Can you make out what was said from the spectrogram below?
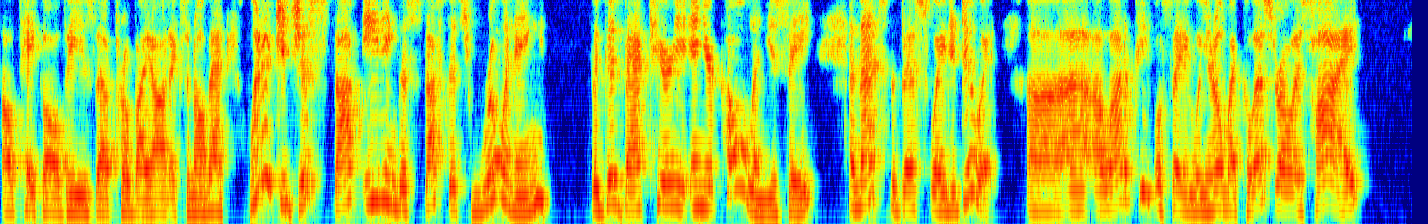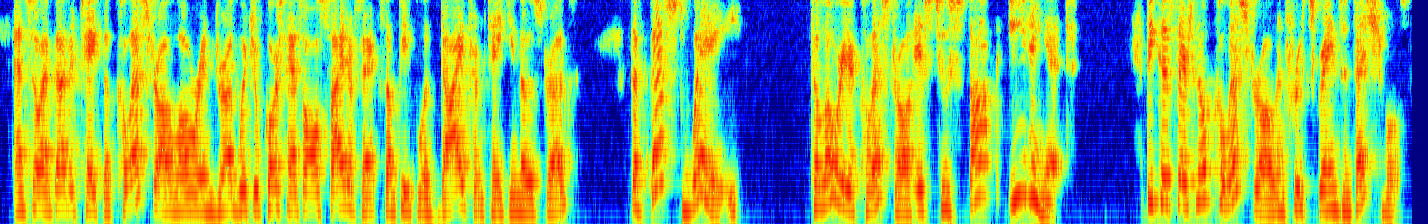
I'll take all these uh, probiotics and all that. Why don't you just stop eating the stuff that's ruining the good bacteria in your colon, you see? And that's the best way to do it. Uh, a lot of people say, well, you know, my cholesterol is high. And so I've got to take a cholesterol lowering drug, which of course has all side effects. Some people have died from taking those drugs. The best way to lower your cholesterol is to stop eating it because there's no cholesterol in fruits, grains, and vegetables.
